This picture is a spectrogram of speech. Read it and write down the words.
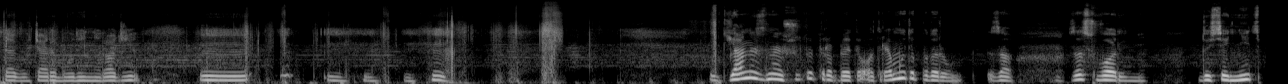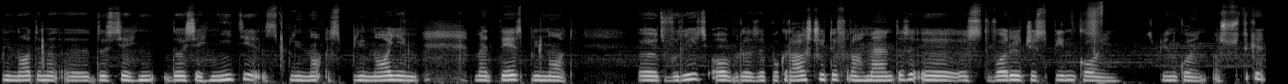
У тебе вчора був народження. Я не знаю, що тут робити. Отримуйте подарунок за, за створення. Досягніть спільнотами, е, досягні, досягніть спільно, спільної мети спільноти. Е, Творіть образи, покращуйте фрагменти, е, створюючи спінкоін. Спінкоін. А що таке?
